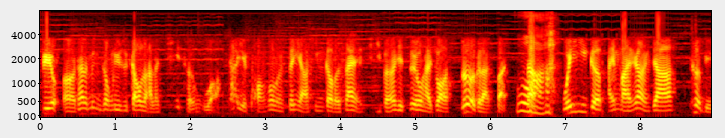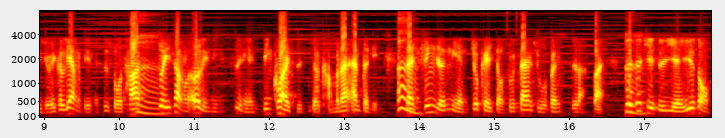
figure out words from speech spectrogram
比如呃，他的命中率是高达了七成五啊，他也狂轰了生涯新高的三点七分，而且最后还抓了十二个篮板。哇！唯一一个还蛮让人家特别有一个亮点的是说，他追上了二零零四年金块时期的 Carmelo Anthony，在新人年就可以缴出三十五分十篮板，这是其实也有一种。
